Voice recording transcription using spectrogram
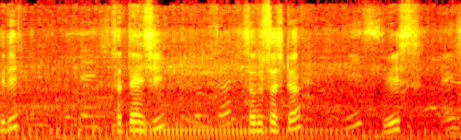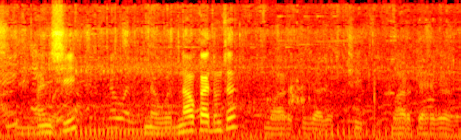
किती? सत्याऐंशी. सदुसष्ट. वीस. ऐंशी. नव्वद. नाव काय तुमचं? भारती जाधव. ठीक. भारती हरवे जाधव.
